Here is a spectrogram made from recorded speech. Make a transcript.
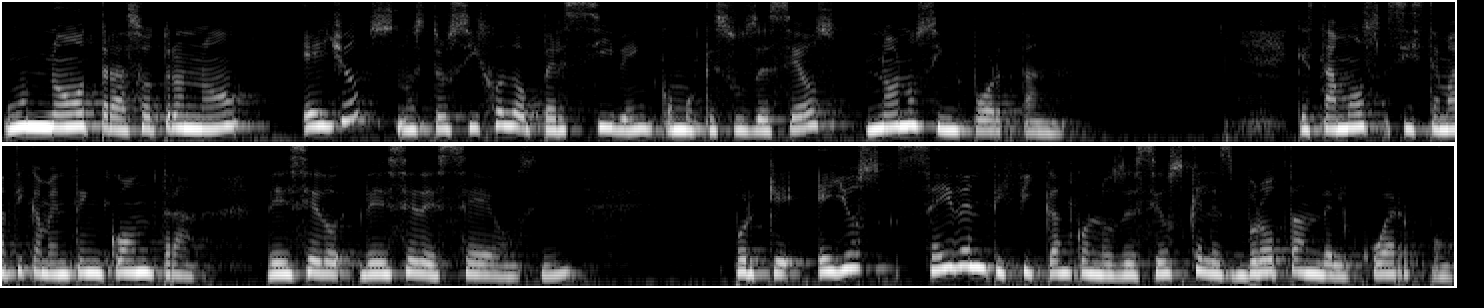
un no tras otro no, ellos, nuestros hijos, lo perciben como que sus deseos no nos importan, que estamos sistemáticamente en contra de ese, de ese deseo, ¿sí? Porque ellos se identifican con los deseos que les brotan del cuerpo.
